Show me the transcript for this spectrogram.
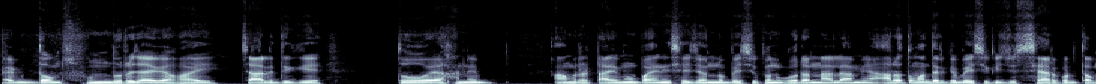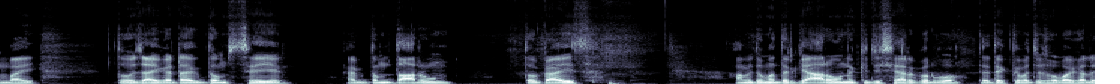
একদম সুন্দর জায়গা ভাই, চারিদিকে। তো এখানে আমরা টাইমও পাইনি, সেই জন্য বেশিক্ষণ ঘোরার। নাহলে আমি আরও তোমাদেরকে বেশি কিছু শেয়ার করতাম ভাই। তো জায়গাটা একদম সেই, একদম দারুণ। তো গাইস আমি তোমাদেরকে আরও অনেক কিছু শেয়ার করব। তাই দেখতে পাচ্ছ সবাই খালি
